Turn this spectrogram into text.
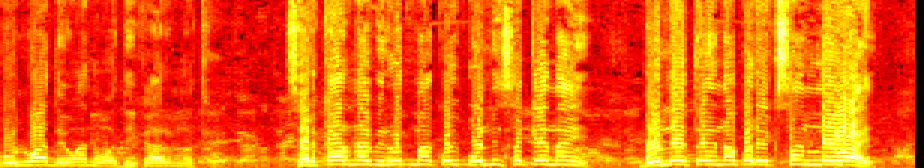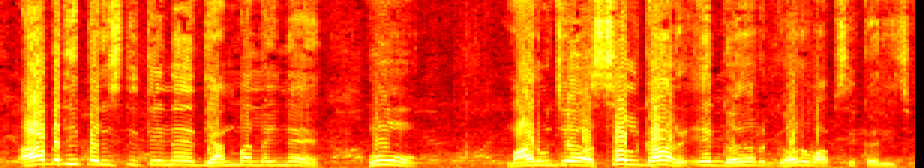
બોલવા દેવાનો અધિકાર નથી. સરકારના વિરોધમાં કોઈ બોલી શકે નહીં. બોલે તો એના પર એક્શન લેવાય. આ બધી પરિસ્થિતિને ધ્યાનમાં લઈને હું મારું જે અસલ ઘર એ ઘર ઘર વાપસી કરી છે.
